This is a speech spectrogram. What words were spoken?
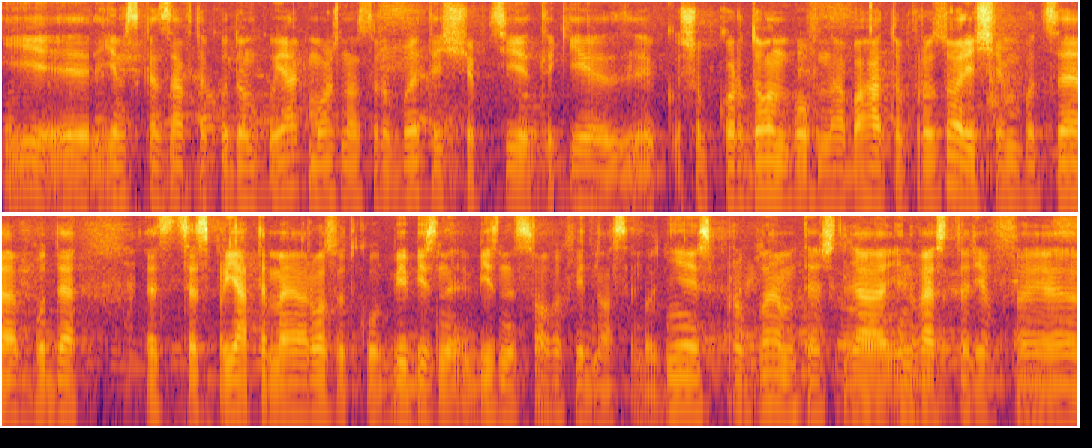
і е, їм сказав таку думку, як можна зробити, щоб ці такі щоб кордон був набагато прозорішим, бо це буде це сприятиме розвитку бі- бізнесових відносин. Однією з проблем теж для інвесторів е,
